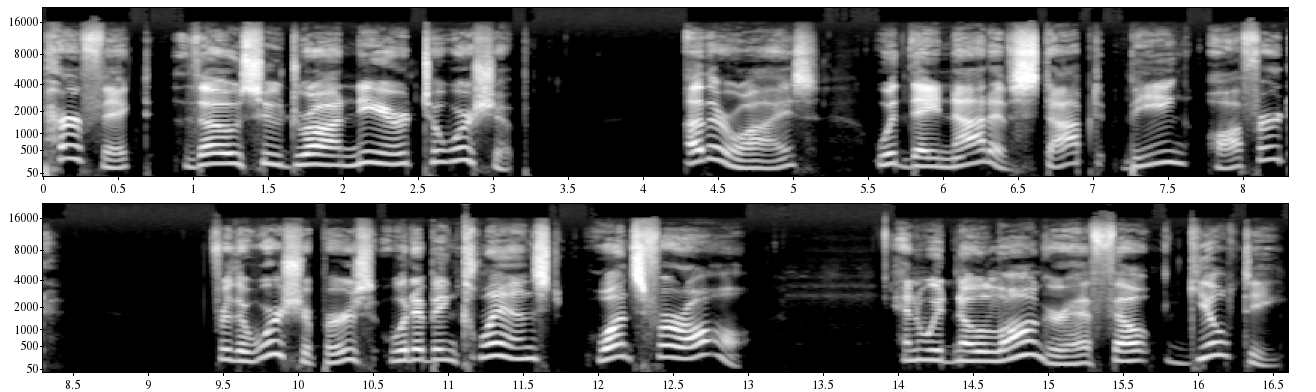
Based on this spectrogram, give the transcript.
perfect those who draw near to worship. Otherwise, would they not have stopped being offered? For the worshippers would have been cleansed once for all and would no longer have felt guilty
